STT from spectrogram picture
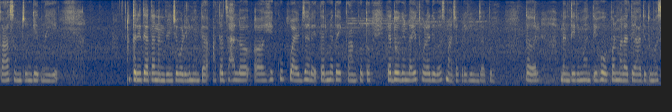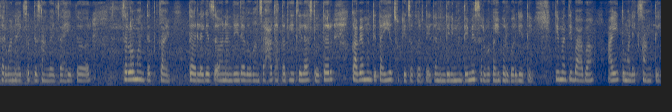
का समजून घेत नाही आहे तरी ते आता नंदिनीचे वडील म्हणतात आता झालं हे खूप वाईट झालं आहे तर मी आता एक काम करतो त्या दोघींनाही थोड्या दिवस माझ्याकडे घेऊन जातो. तर नंदिनी म्हणते हो पण मला त्याआधी तुम्हा सर्वांना एक सत्य सांगायचं आहे. तर सर्व म्हणतात काय? तर लगेच नंदिनी त्या दोघांचा हात हातात घेतलेला असतो. तर काव्या म्हणते ताई हे चुकीचं करते. तर नंदिनी म्हणते मी सर्व काही बरोबर घेते. ती म्हणते बाबा आई तुम्हाला एक सांगते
